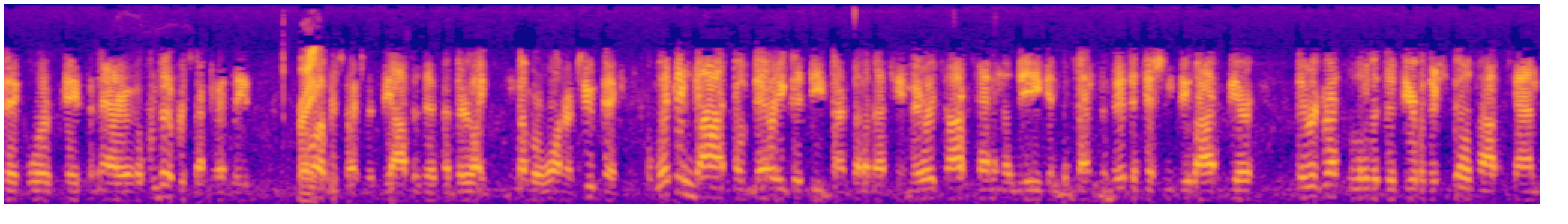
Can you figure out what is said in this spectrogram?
pick. Worst case scenario, from their perspective at least. From our perspective, it's the opposite, that they're like number one or two pick. Wittman got a very good defense out of that team. They were top 10 in the league in defensive efficiency last year. They regressed a little bit this year, but they're still top 10.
